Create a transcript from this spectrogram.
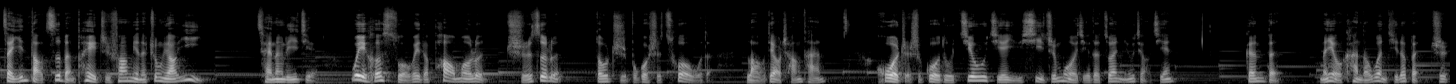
在引导资本配置方面的重要意义，才能理解为何所谓的泡沫论、池子论。都只不过是错误的老调常谈，或者是过度纠结于细枝末节的钻牛角尖，根本没有看到问题的本质。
